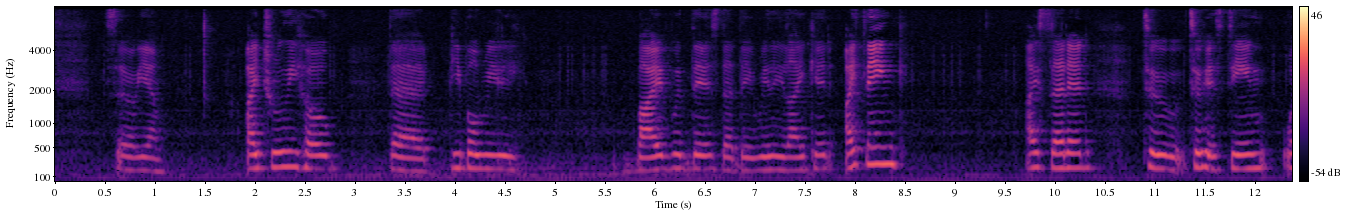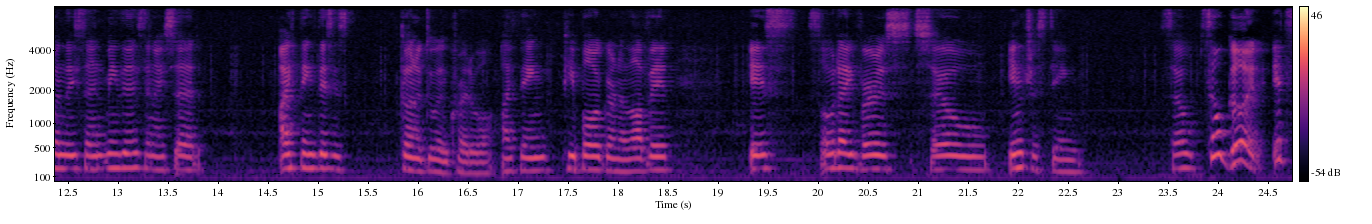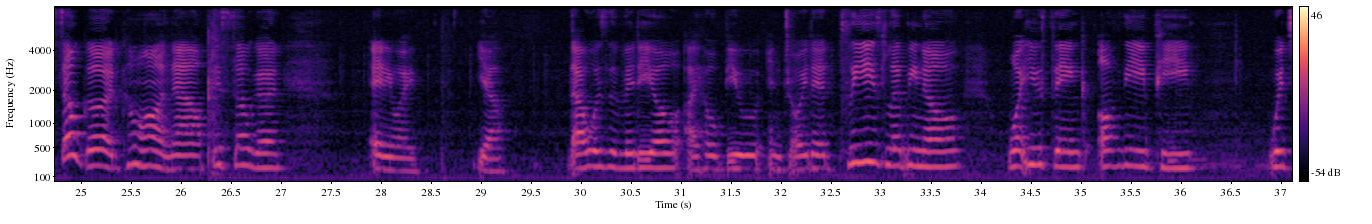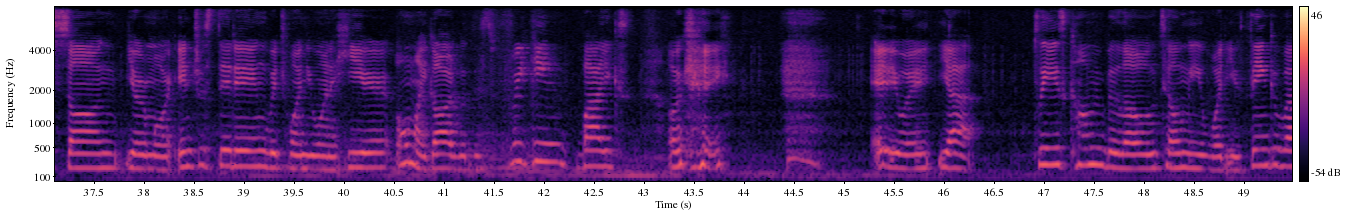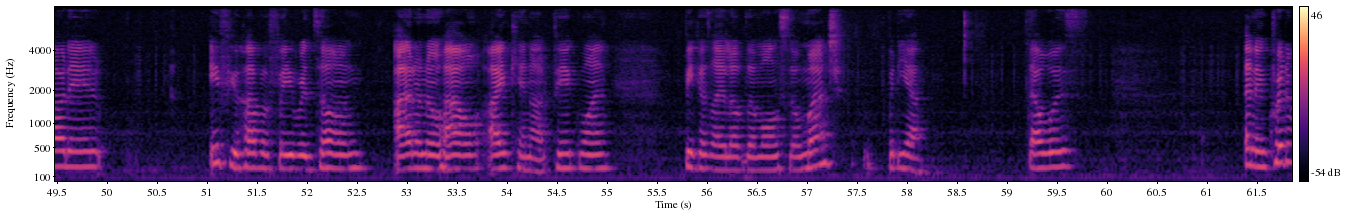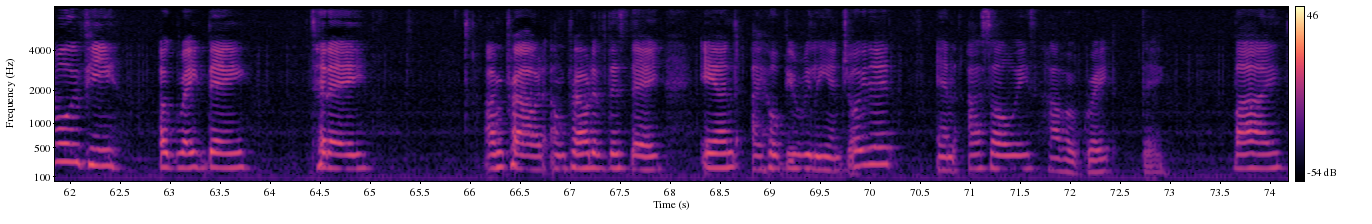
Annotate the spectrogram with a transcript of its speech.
So yeah. I truly hope that people really vibe with this that they really like it. I think i said it to to his team when they sent me this and i said i think this is gonna do incredible. I think people are gonna love it. It's so diverse, so interesting, so so good. It's so good. Come on now, it's so good. Anyway, yeah, that was the video. I hope you enjoyed it. Please let me know what you think of the EP which song you're more interested in, which one you want to hear. Oh my god, with these freaking bikes. Okay anyway, yeah, please comment below. Tell me what you think about it. If you have a favorite song, I don't know how. I cannot pick one because I love them all so much. But yeah, that was an incredible EP, a great day today. I'm proud. I'm proud of this day. And I hope you really enjoyed it. And as always, have a great day. Bye.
